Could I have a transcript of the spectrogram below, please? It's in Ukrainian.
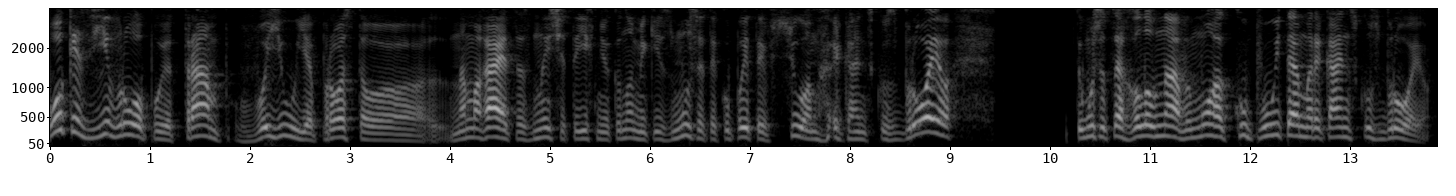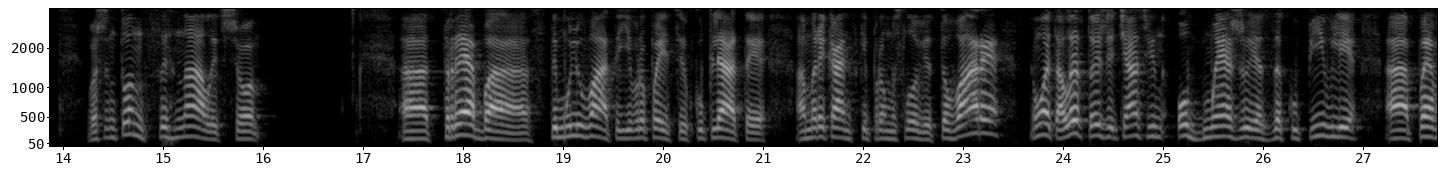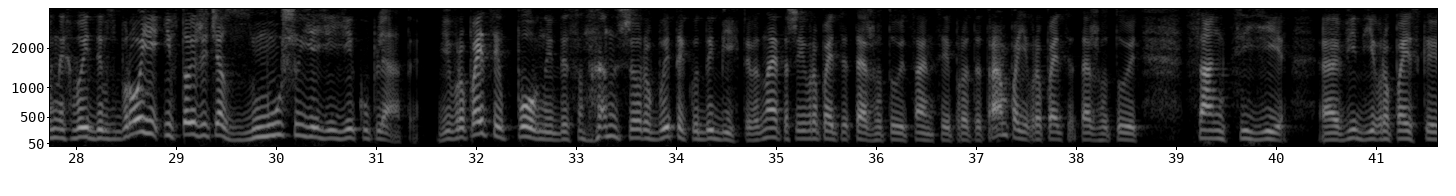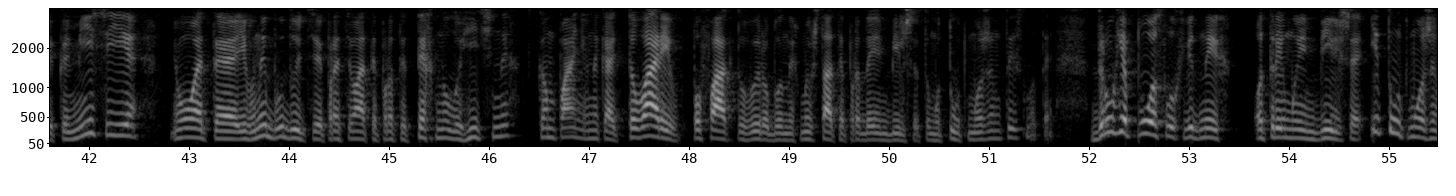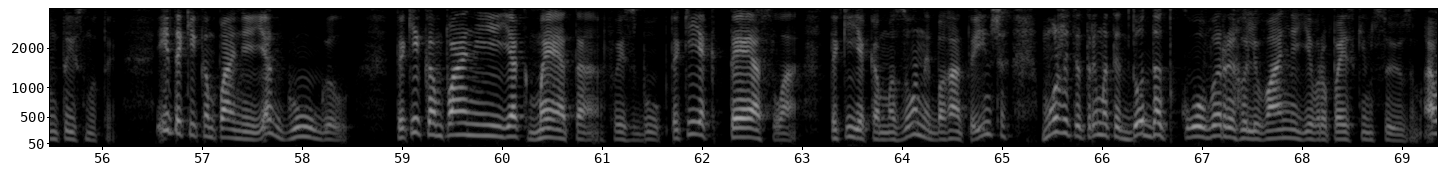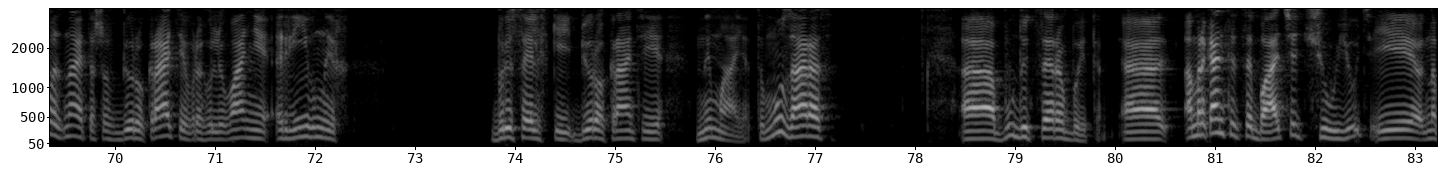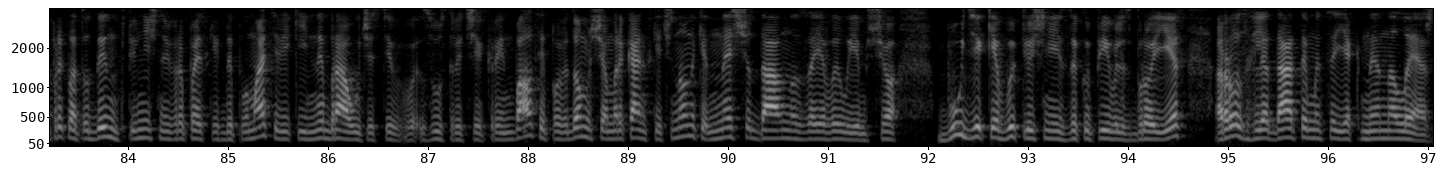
Поки з Європою Трамп воює, просто намагається знищити їхню економіку і змусити купити всю американську зброю, тому що це головна вимога: купуйте американську зброю. Вашингтон сигналить, що треба стимулювати європейців купляти американські промислові товари. От, але в той же час він обмежує закупівлі е, певних видів зброї і в той же час змушує її купляти. В європейців повний дисонанс, що робити, куди бігти. Ви знаєте, що європейці теж готують санкції проти Трампа, європейці теж готують санкції е, від Європейської комісії. От, е, і вони будуть працювати проти технологічних компаній. Вони кажуть, товарів по факту вироблених ми в Штати продаємо більше, тому тут можемо тиснути. Друге, послуг від них отримуємо більше, і тут можемо тиснути. І такі компанії, як Google, такі компанії, як Meta, Facebook, такі як Tesla, такі як Amazon і багато інших, можуть отримати додаткове регулювання Європейським Союзом. А ви знаєте, що в бюрократії, в регулюванні рівних брюссельській бюрократії немає. Тому зараз будуть це робити. Е, американці це бачать, чують. І, наприклад, один з північноєвропейських дипломатів, який не брав участі в зустрічі країн Балтії, повідомив, що американські чиновники нещодавно заявили їм, що будь-яке виключення із закупівель зброї ЄС розглядатиметься як неналежне.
